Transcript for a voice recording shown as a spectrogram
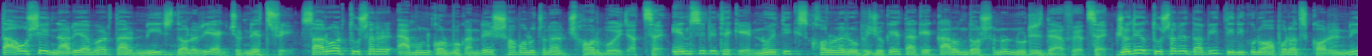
তাও সেই নারী আবার তার নিজ দলেরই একজন নেত্রী। সারোয়ার তুষারের এমন কর্মকাণ্ডে সমালোচনার ঝড় বয়ে যাচ্ছে। এনসিপি থেকে নৈতিক স্খলনের অভিযোগে তাকে কারণ দর্শানোর নোটিশ দেওয়া হয়েছে। যদিও তুষারের দাবি, তিনি কোনো অপরাধ করেননি,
